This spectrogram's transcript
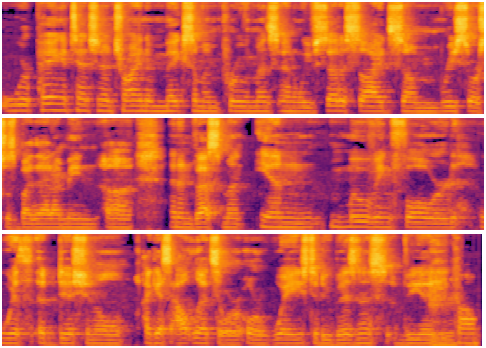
we're paying attention and trying to make some improvements. And we've set aside some resources. By that, I mean uh, an investment in moving forward with additional, I guess, outlets or, or ways to do business via mm-hmm. ecom.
